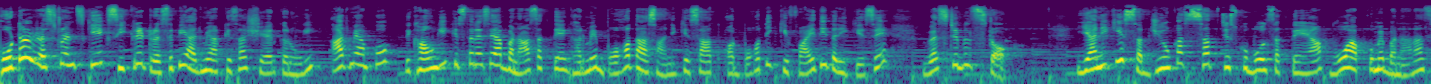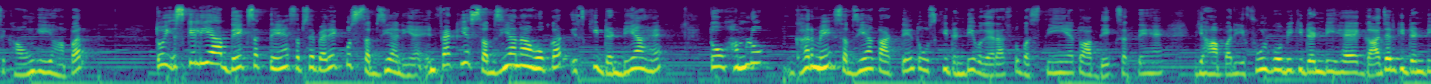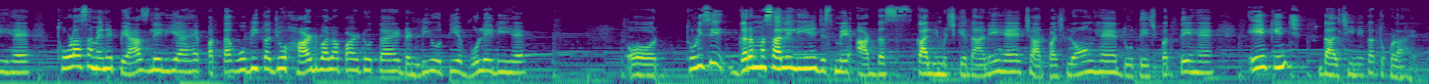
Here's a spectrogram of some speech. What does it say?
Hotel restaurants की एक secret recipe आज मैं आपके साथ शेयर करूँगी। आज मैं आपको दिखाऊँगी किस तरह से आप बना सकते हैं घर में बहुत आसानी के साथ और बहुत ही किफ़ायती तरीके से वेजिटेबल स्टॉक यानी कि सब्जियों का सत जिसको बोल सकते हैं आप, वो आपको मैं बनाना सिखाऊँगी यहाँ पर। तो इसके लिए आप देख सकते हैं, सबसे पहले कुछ सब्ज़ियाँ लिया है। इनफैक्ट ये सब्ज़ियाँ ना होकर इसकी डंडियाँ हैं। तो हम लोग घर में सब्ज़ियाँ काटते हैं तो उसकी डंडी वगैरह तो बचती ही हैं तो आप देख सकते हैं, यहाँ पर ये फूल गोभी की डंडी है, गाजर की डंडी है थोड़ा सा मैंने प्याज ले लिया है, पत्ता गोभी का जो हार्ड वाला पार्ट होता है, डंडी होती है, वो ले ली है। और थोड़ी सी गरम मसाले लिए हैं, जिसमें आठ दस काली मिर्च के दाने हैं चार पाँच लौंग हैं, दो तेज पत्ते हैं, एक इंच दालचीनी का टुकड़ा है।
